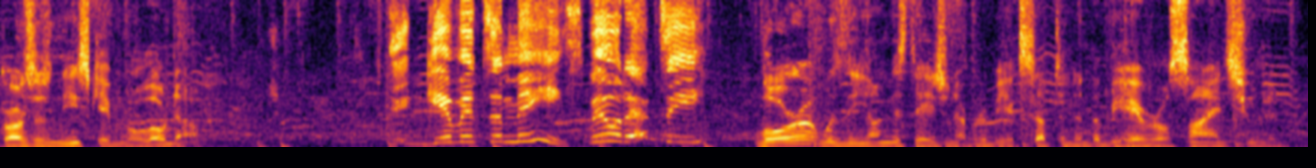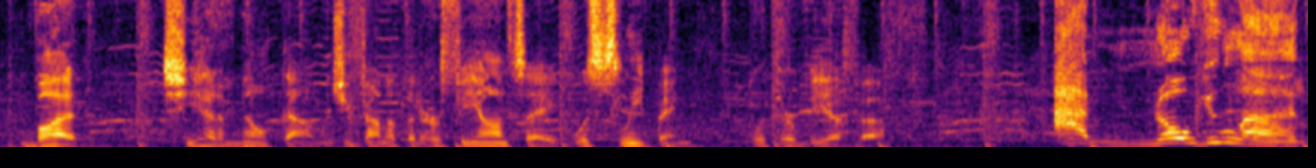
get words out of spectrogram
Garza's niece gave me the lowdown. Give it to me. Spill that tea. Laura was the youngest agent ever to be accepted into the behavioral science unit. But she had a meltdown when she found out that her fiance was sleeping with her BFF. I know you lying.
